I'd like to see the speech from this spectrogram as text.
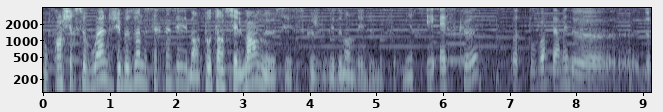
Pour franchir ce voile, j'ai besoin de certains éléments. Potentiellement, euh, c'est ce que je vous ai demandé de me fournir. Et est-ce que votre pouvoir permet de, de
